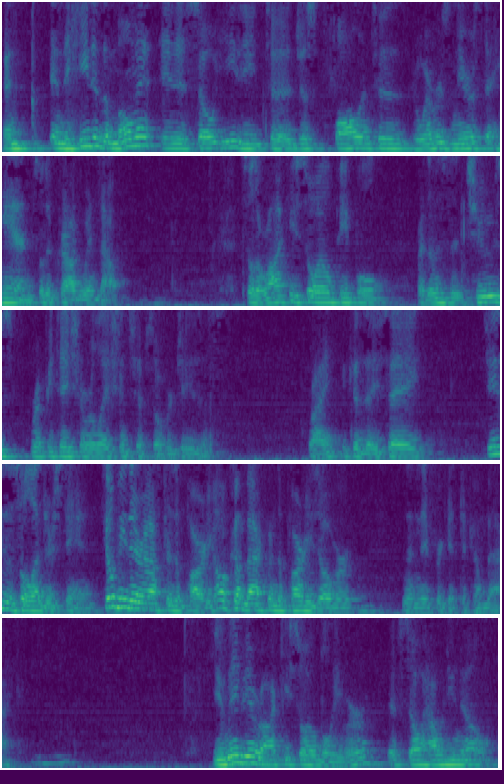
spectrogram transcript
And in the heat of the moment, it is so easy to just fall into whoever's nearest at hand, so the crowd wins out. So the rocky soil people are those that choose reputation relationships over Jesus, right? Because they say, Jesus will understand. He'll be there after the party. I'll come back when the party's over. And then they forget to come back. You may be a rocky soil believer. If so, how would you know?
